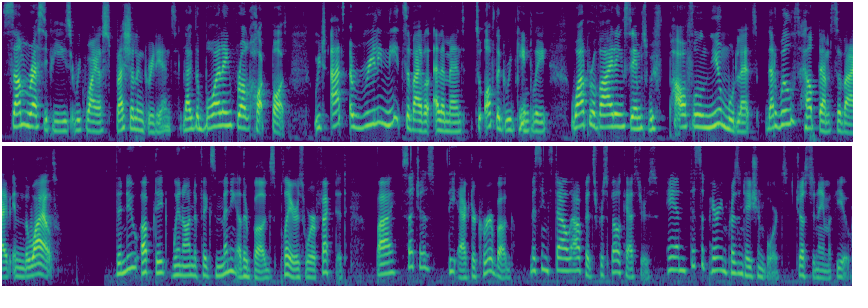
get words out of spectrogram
Some recipes require special ingredients, like the boiling frog hot pot, which adds a really neat survival element to off the grid gameplay while providing sims with powerful new moodlets that will help them survive in the wild. The new update went on to fix many other bugs players were affected by, such as the actor career bug, missing style outfits for spellcasters, and disappearing presentation boards, just to name a few.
